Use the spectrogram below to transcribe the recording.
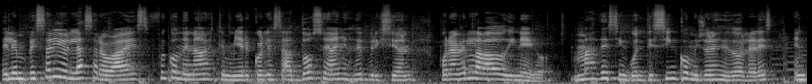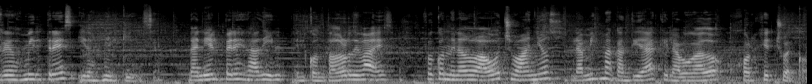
El empresario Lázaro Báez fue condenado este miércoles a 12 años de prisión por haber lavado dinero, más de 55 millones de dólares entre 2003 y 2015. Daniel Pérez Gadín, el contador de Báez, fue condenado a 8 años, la misma cantidad que el abogado Jorge Chueco.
